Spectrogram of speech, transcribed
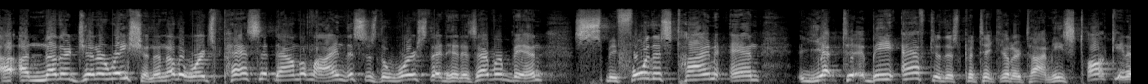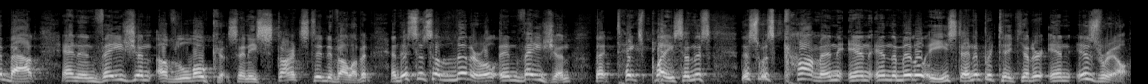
another generation. In other words, pass it down the line. This is the worst that it has ever been before this time and yet to be after this particular time. He's talking about an invasion of locusts, and he starts to develop it. And this is a literal invasion that takes place, and this, this was common in, in the Middle East, and in particular in Israel.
